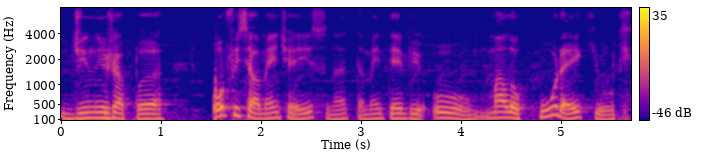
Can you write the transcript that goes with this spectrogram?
de New Japan, oficialmente é isso, né? Também teve o, uma loucura aí que o que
